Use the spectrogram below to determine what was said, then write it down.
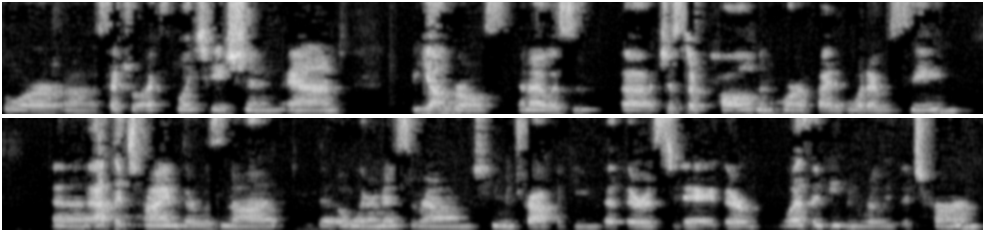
for uh, sexual exploitation and young girls. And I was uh, just appalled and horrified at what I was seeing. Uh, at the time, there was not the awareness around human trafficking that there is today. There wasn't even really the term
